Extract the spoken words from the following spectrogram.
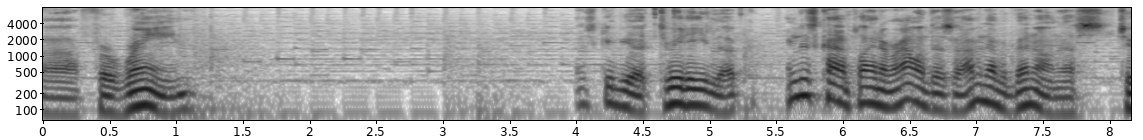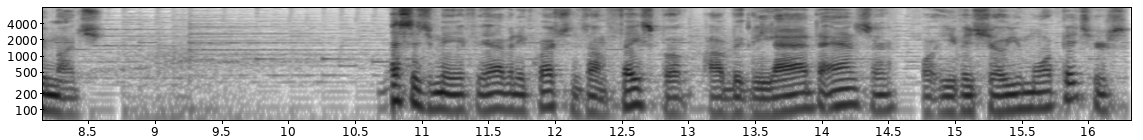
uh, for rain. Let's give you a 3D look. I'm just kind of playing around with this. I've never been on this too much. Message me if you have any questions on Facebook. I'll be glad to answer or even show you more pictures.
